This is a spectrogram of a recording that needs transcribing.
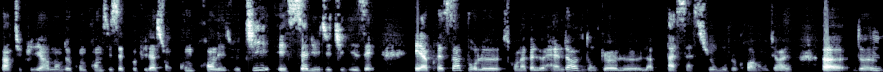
particulièrement de comprendre si cette population comprend les outils et sait les utiliser. Et après ça, pour le, ce qu'on appelle le handoff, donc le, la passation, je crois, on dirait, de, mm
